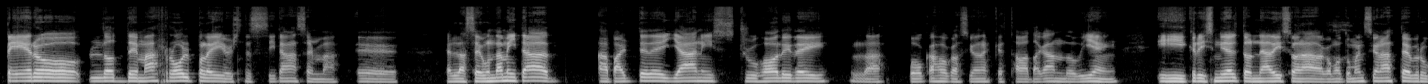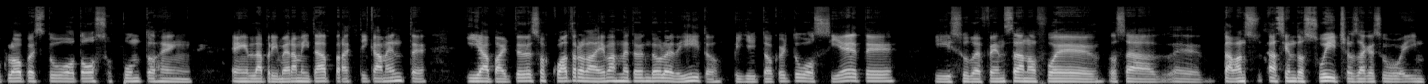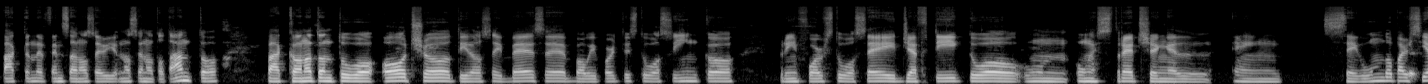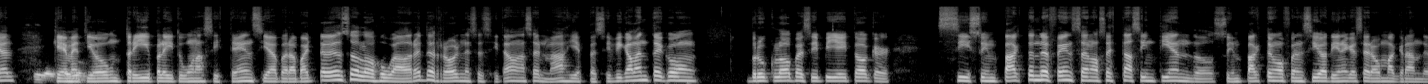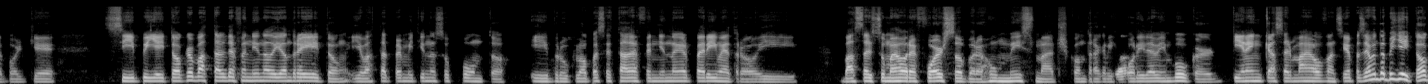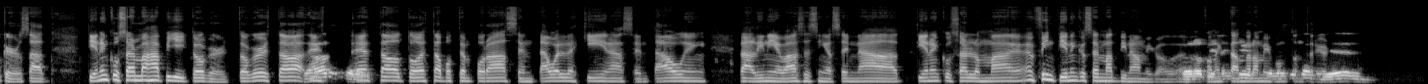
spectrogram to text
Pero los demás role players necesitan hacer más. Eh, en la segunda mitad, aparte de Yanis, Drew Holiday, las pocas ocasiones que estaba atacando bien, y Chris Middleton nadie hizo nada. Como tú mencionaste, Brook López tuvo todos sus puntos en, la primera mitad prácticamente. Y aparte de esos cuatro, nadie más metió en doble dígito. PJ Tucker tuvo siete y su defensa no fue, o sea, eh, estaban haciendo switch, o sea que su impacto en defensa no se, no se notó tanto. Pat Connaughton tuvo ocho, tiró seis veces, Bobby Portis tuvo cinco. Prince Forbes tuvo 6, Jeff Teague tuvo un, un stretch en el en segundo parcial que metió un triple y tuvo una asistencia, pero aparte de eso los jugadores de rol necesitaban hacer más y específicamente con Brook López y PJ Tucker, si su impacto en defensa no se está sintiendo, su impacto en ofensiva tiene que ser aún más grande porque si PJ Tucker va a estar defendiendo a DeAndre Ayton y va a estar permitiendo sus puntos y Brook López está defendiendo en el perímetro y va a ser su mejor esfuerzo, pero es un mismatch contra Chris Paul y Devin Booker. Tienen que hacer más ofensiva, especialmente PJ Tucker. O sea, tienen que usar más a PJ Tucker. Tucker estaba, ha, estado toda esta postemporada sentado en la esquina, sentado en la línea de base sin hacer nada. Tienen que usarlos más. En fin, tienen que ser más dinámicos. Eh, conectándolo a mi punto anterior.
